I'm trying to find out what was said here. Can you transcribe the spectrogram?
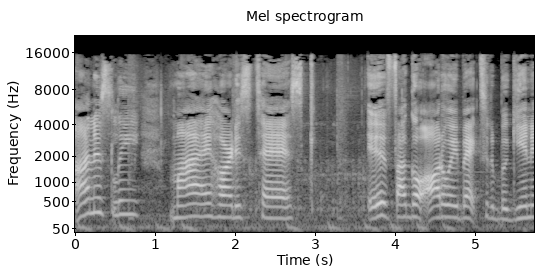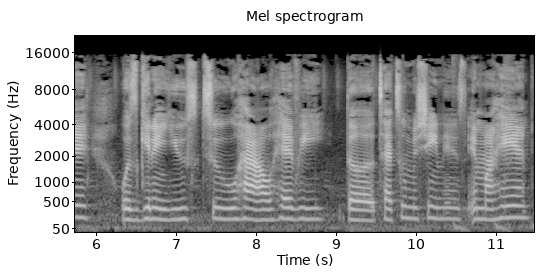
Honestly, my hardest task, if I go all the way back to the beginning, was getting used to how heavy the tattoo machine is in my hand.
